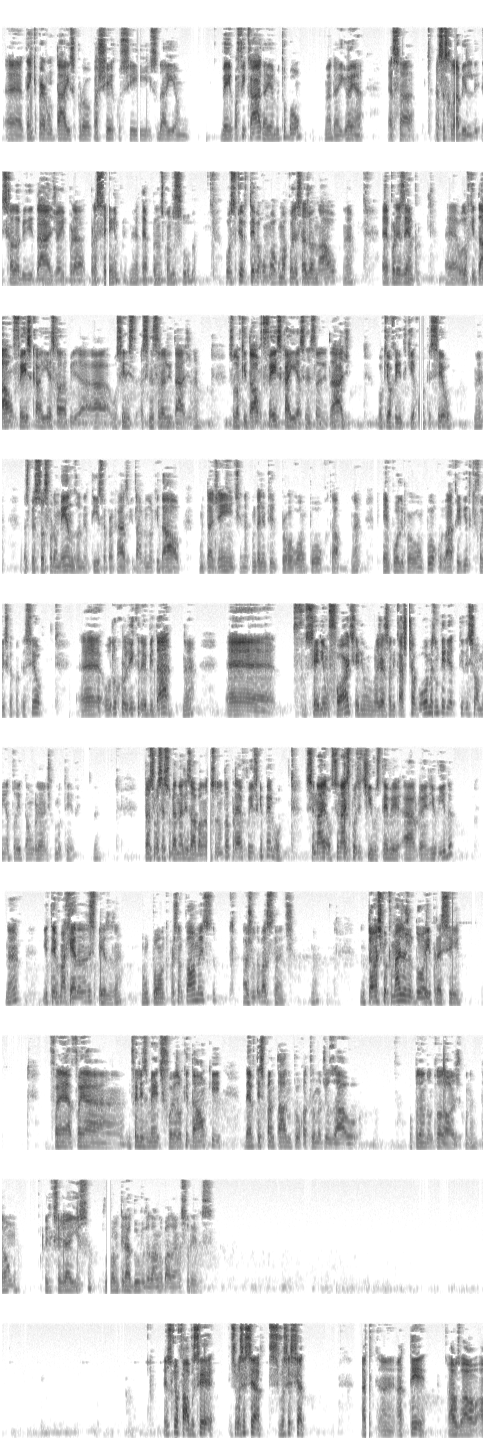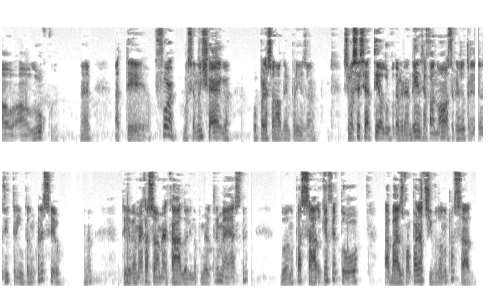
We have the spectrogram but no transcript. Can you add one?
é, tem que perguntar isso para o Pacheco se isso daí é um, veio para ficar, daí é muito bom, né? daí ganha essa, essa escalabilidade aí para sempre, né? até menos quando suba. Ou se teve alguma, alguma coisa sazonal, né? É, por exemplo, é, o lockdown fez cair a, a, a, sinistralidade, né? Se o lockdown fez cair a sinistralidade, o que eu acredito que aconteceu, né? As pessoas foram menos ao dentista por causa que estava em lockdown, muita gente, né? Muita gente prorrogou um pouco, tal, né? Quem pôde prorrogou um pouco, acredito que foi isso que aconteceu. É, o lucro líquido EBITDA, né? É, seria um forte, seria uma geração de caixa boa, mas não teria tido esse aumento aí tão grande como teve. Né? Então, se você souber analisar o balanço do Antoprev, foi isso que pegou. Sinais, sinais positivos, teve a ganho de vida, né? E teve uma queda das despesas, né? Um ponto percentual, mas ajuda bastante. Né? Então, acho que o que mais ajudou aí para esse foi, foi a, infelizmente, foi o lockdown que deve ter espantado um pouco a turma de usar o, o plano odontológico, né? Então, acredito que seja isso. Vamos ter a dúvida lá no balanço deles. É isso que eu falo. Você, se você se, se você se ater ao, ao, ao, lucro, né? Ater o que for, você não enxerga operacional da empresa. Né? Se você se ater ao lucro da Grandene, você fala, nossa, cresceu 330, não cresceu. Né? Teve a marcação a mercado ali no primeiro trimestre do ano passado, que afetou a base comparativa do ano passado.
